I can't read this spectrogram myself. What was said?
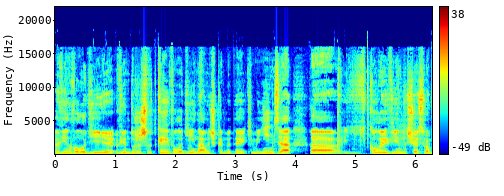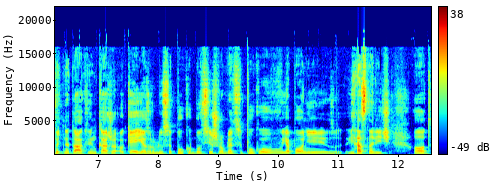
Він володіє, він дуже швидкий, володіє навичками деякими ніндзя. Е, коли він щось робить не так, він каже: Окей, я зроблю сипуку, бо всі ж роблять сипуку в Японії, ясна річ. От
